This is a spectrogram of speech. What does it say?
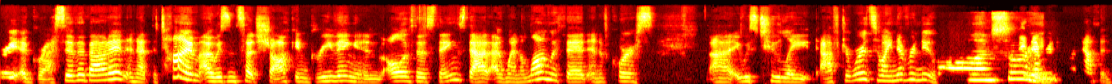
very aggressive about it. And at the time i was in such shock and grieving and all of those things that i went along with it. And of course uh, it was too late afterwards so i never knew. Oh i'm sorry I never knew what happened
